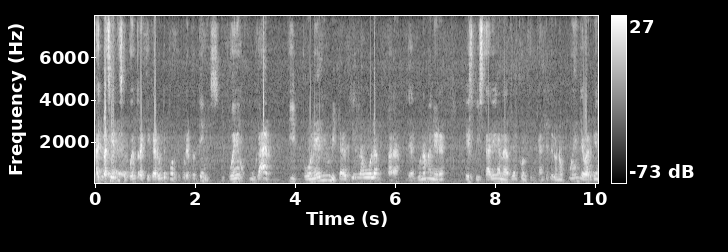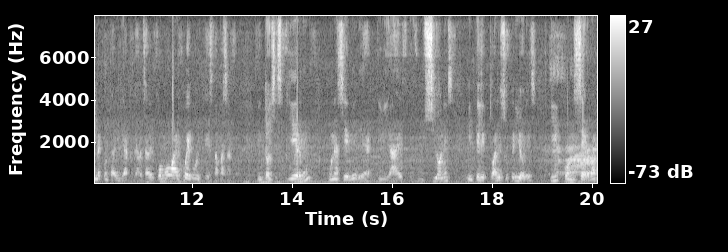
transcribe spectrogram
Hay pacientes que pueden practicar un deporte, por ejemplo tenis, y pueden jugar y poner y ubicar bien la bola para, de alguna manera, despistar y ganarle al contrincante, pero no pueden llevar bien la contabilidad para saber cómo va el juego y qué está pasando. Entonces pierden una serie de actividades, de funciones intelectuales superiores y conservan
